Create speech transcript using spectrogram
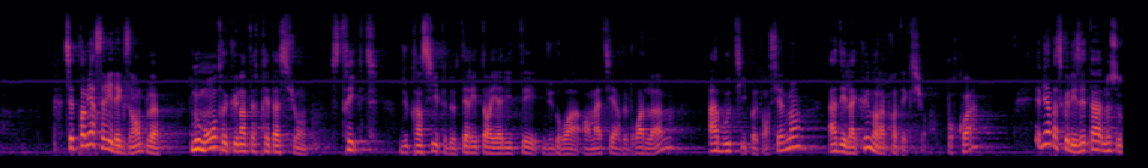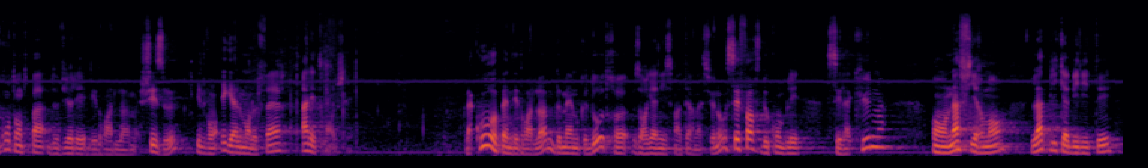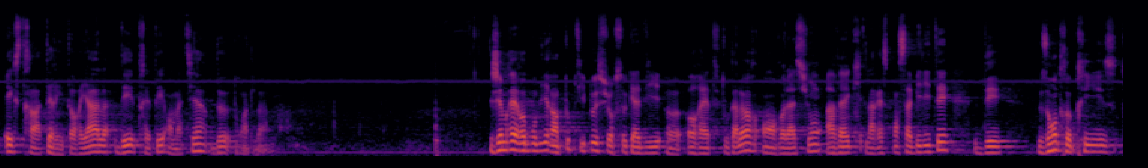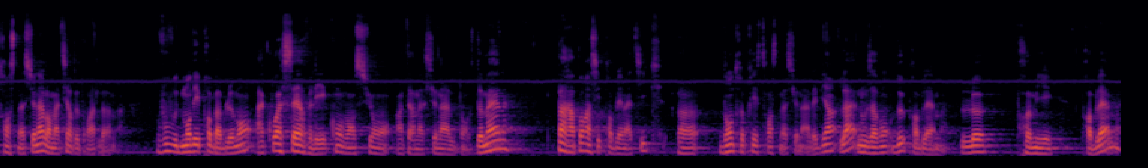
Cette première série d'exemples nous montre qu'une interprétation stricte du principe de territorialité du droit en matière de droits de l'homme aboutit potentiellement à des lacunes dans la protection. Pourquoi? Eh bien parce que les États ne se contentent pas de violer les droits de l'homme chez eux, ils vont également le faire à l'étranger. La Cour européenne des droits de l'homme, de même que d'autres organismes internationaux, s'efforce de combler ces lacunes en affirmant l'applicabilité extraterritoriale des traités en matière de droits de l'homme. J'aimerais rebondir un tout petit peu sur ce qu'a dit euh, tout à l'heure en relation avec la responsabilité des entreprises transnationales en matière de droits de l'homme. Vous vous demandez probablement à quoi servent les conventions internationales dans ce domaine par rapport à ces problématiques euh, d'entreprises transnationales. Eh bien, là, nous avons deux problèmes. Le premier problème,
